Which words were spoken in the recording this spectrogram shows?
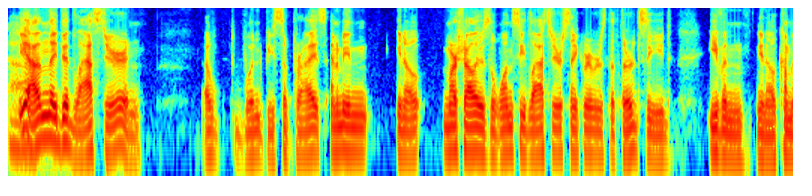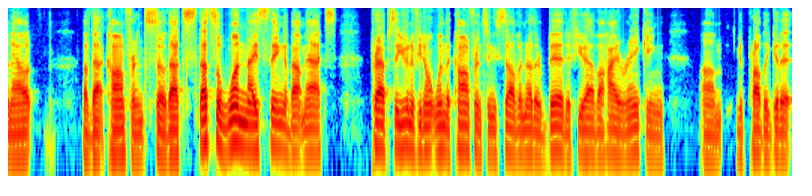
Uh, yeah, and they did last year, and I wouldn't be surprised. And I mean, you know, Marsh Valley was the one seed last year. Snake River is the third seed, even you know coming out of that conference. So that's that's the one nice thing about Max Perhaps Even if you don't win the conference and you still have another bid, if you have a high ranking, um, you'll probably get it.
